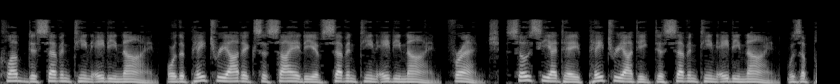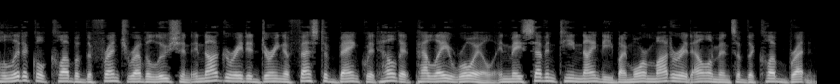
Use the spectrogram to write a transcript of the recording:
Club de 1789, or the Patriotic Society of 1789 French, Société patriotique de 1789, was a political club of the French Revolution inaugurated during a festive banquet held at Palais Royal in May 1790 by more moderate elements of the Club Breton.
